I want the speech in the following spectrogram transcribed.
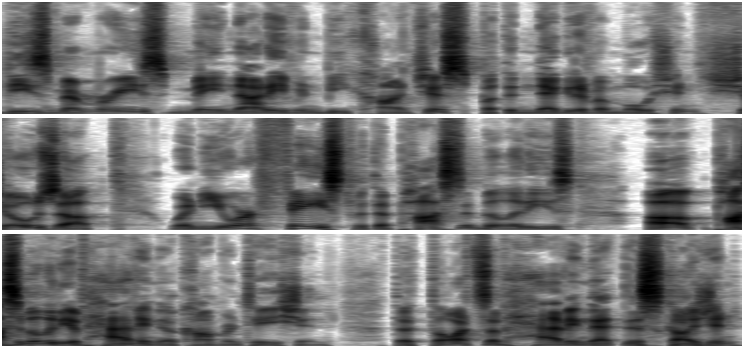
these memories may not even be conscious, but the negative emotion shows up when you are faced with the possibilities of possibility of having a confrontation. The thoughts of having that discussion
